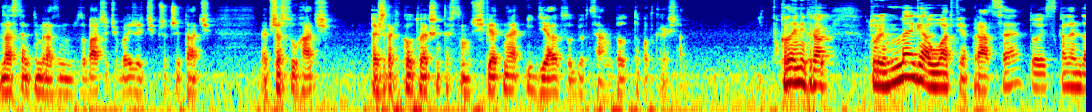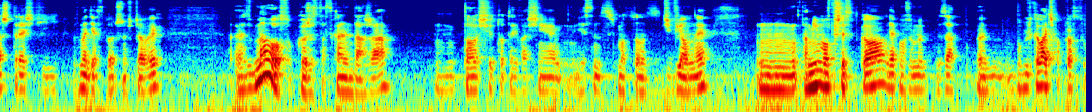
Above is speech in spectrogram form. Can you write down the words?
następnym razem zobaczyć, obejrzeć, przeczytać, e, przesłuchać. Także takie call to action też są świetne i dialog z odbiorcami, to, to podkreślam. Kolejny krok, który mega ułatwia pracę, to jest kalendarz treści w mediach społecznościowych. E, mało osób korzysta z kalendarza to się tutaj właśnie jestem dosyć mocno zdziwiony. Mm, a mimo wszystko, jak możemy publikować po prostu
